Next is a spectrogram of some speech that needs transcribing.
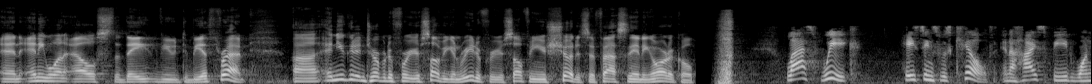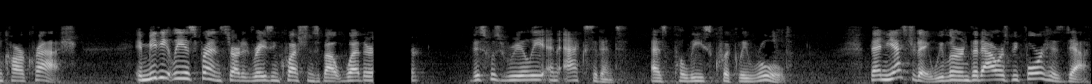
and anyone else that they viewed to be a threat. Uh, and you can interpret it for yourself. You can read it for yourself, and you should. It's a fascinating article. Last week, Hastings was killed in a high speed one car crash. Immediately, his friends started raising questions about whether this was really an accident, as police quickly ruled. Then yesterday, we learned that hours before his death,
